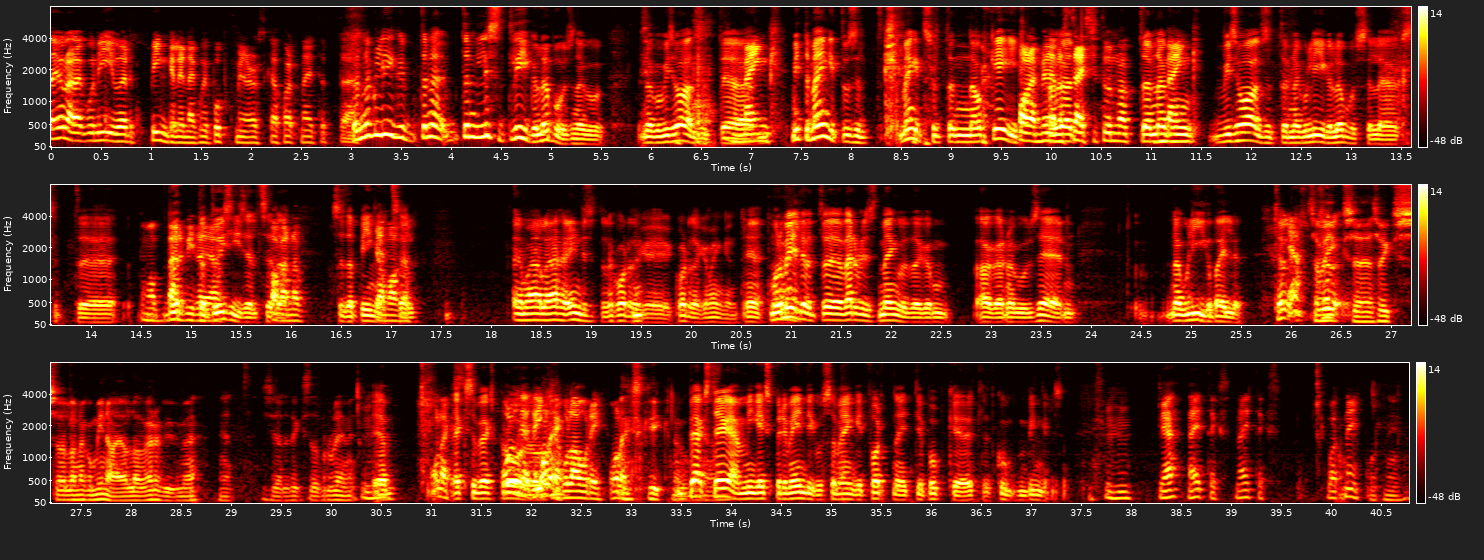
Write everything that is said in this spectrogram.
ta ei ole nagu niivõrd pingeline kui Pupp minu arust ka Fortnite, et ta on nagu liiga, ta on, ta on lihtsalt liiga lõbus nagu, nagu visuaalselt ja Mäng. mitte mängituselt, mängituselt on okei pole minu arust aga täiesti tundnud ta on nagu mäng, visuaalselt on nagu liiga lõbus selle jaoks, et äh, võtta ja tõsiselt seda, seda pinget jamaga. seal. ei, ma ei ole jah endiselt teda kordagi, kordagi mänginud. jah, mulle meeldivad äh, värvilised mängud, aga, aga nagu see on nagu liiga palju. Jah. sa võiks, sa võiks olla nagu mina ja olla värvipime, nii et siis ei ole tekkis seda probleemi. jah, oleks eks, sa peaks olge kõik nagu Lauri. oleks kõik nagu. peaks tegema mingi eksperimendi, kus sa mängid Fortnite'i ja Pupki ja ütled, kumb on pingelisem. jah, näiteks, näiteks, vot nii. vot nii.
